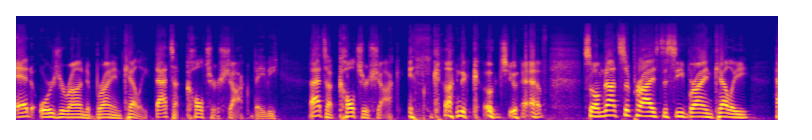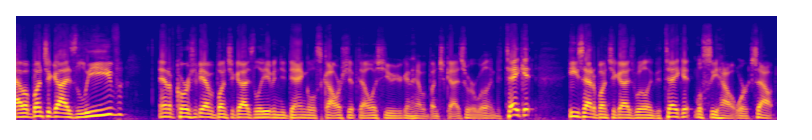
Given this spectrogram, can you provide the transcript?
Ed Orgeron to Brian Kelly, that's a culture shock, baby. That's a culture shock in the kind of coach you have. So I'm not surprised to see Brian Kelly have a bunch of guys leave. And of course, if you have a bunch of guys leave and you dangle a scholarship to LSU, you're going to have a bunch of guys who are willing to take it. He's had a bunch of guys willing to take it. We'll see how it works out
